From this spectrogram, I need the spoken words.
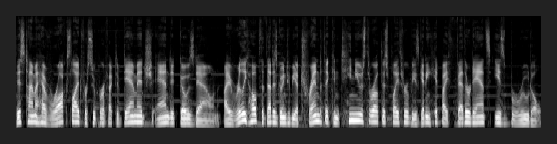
This time I have Rock Slide for super effective damage, and it goes down. I really hope that that is going to be a trend that continues throughout this playthrough because getting hit by Feather Dance is brutal.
